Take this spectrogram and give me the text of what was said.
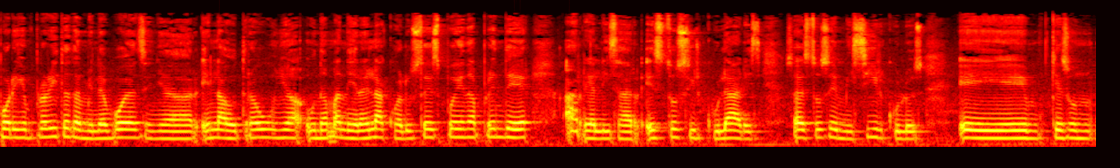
Por ejemplo, ahorita también les voy a enseñar en la otra uña una manera en la cual ustedes pueden aprender a realizar estos circulares, o sea, estos semicírculos, eh, que son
